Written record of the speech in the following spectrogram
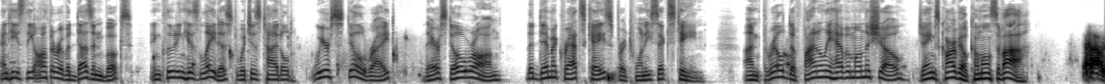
and he's the author of a dozen books, including his latest, which is titled We're Still Right, They're Still Wrong The Democrats' Case for 2016. I'm thrilled to finally have him on the show. James Carville, comment ça va? Oh,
